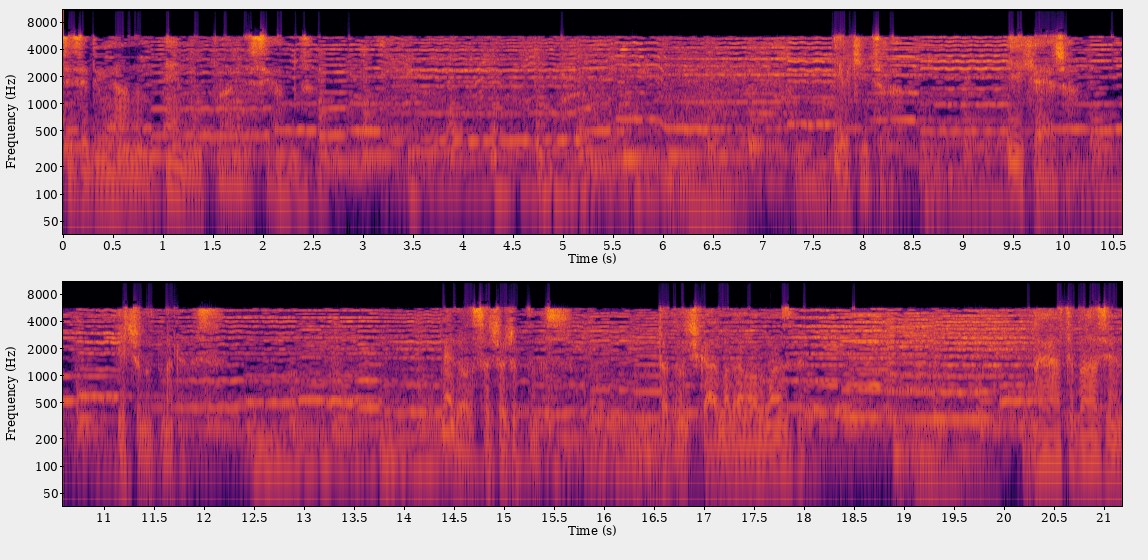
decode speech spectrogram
sizi dünyanın en mutlu annesi yaptı. İlk itiraf. İlk heyecan. Hiç unutmadınız. Ne de olsa çocuktunuz. Tadını çıkarmadan olmazdı. Hayatı bazen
